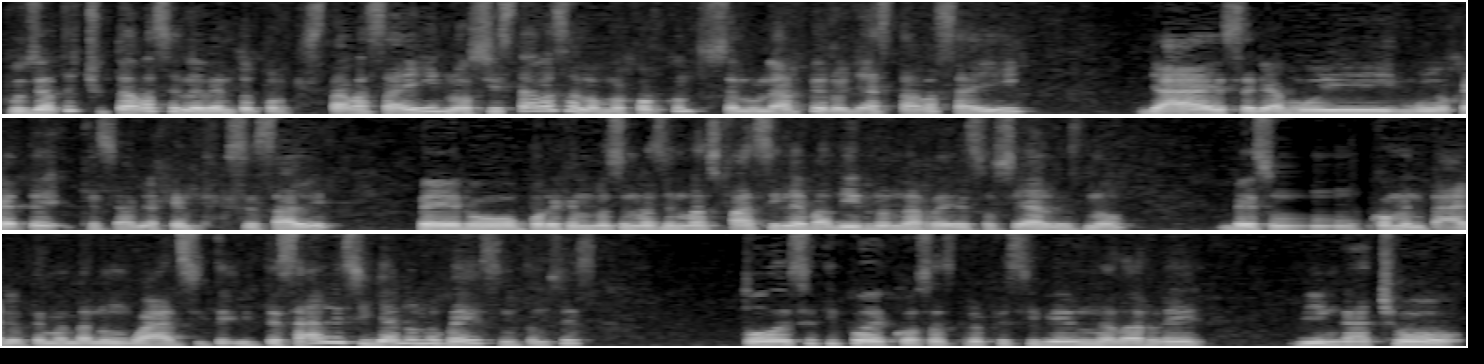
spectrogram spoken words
pues ya te chutabas el evento porque estabas ahí, ¿no? Sí estabas a lo mejor con tu celular, pero ya estabas ahí. Ya sería muy, muy ojete que se haya gente que se sale, pero por ejemplo se me hace más fácil evadirlo en las redes sociales, ¿no? ves un comentario, te mandan un WhatsApp y te, sales y ya no lo ves. Entonces, todo ese tipo de cosas creo que sí vienen a darle bien gacho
